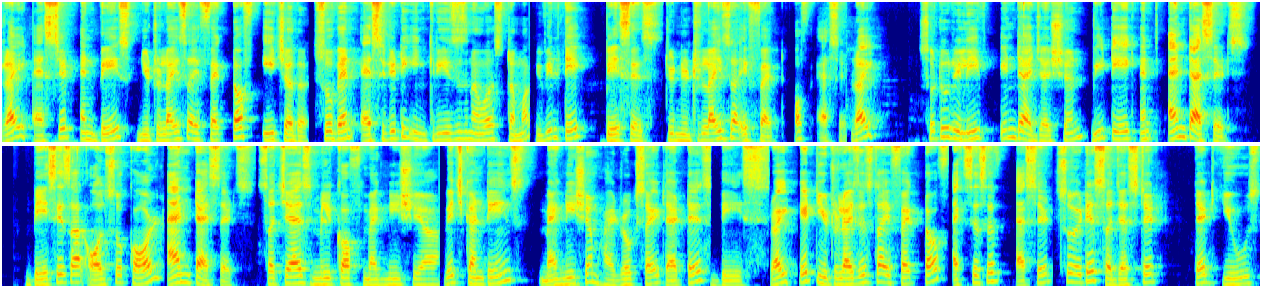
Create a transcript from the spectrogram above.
right? Acid and base neutralize the effect of each other. So when acidity increases in our stomach we will take bases to neutralize the effect of acid right? So to relieve indigestion we take an antacids. Bases are also called antacids such as milk of magnesia which contains magnesium hydroxide that is base right? It neutralizes the effect of excessive acid. So it is suggested that use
